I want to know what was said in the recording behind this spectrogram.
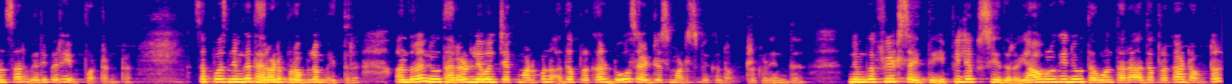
months are very very important suppose ನಿಮ್ಗೆ ಥೈರಾಯ್ಡ್ ಪ್ರಾಬ್ಲಮ್ ಇತ್ತು. ಅಂದ್ರೆ ನೀವು ಥೈರಾಯ್ಡ್ ಲೆವೆಲ್ ಚೆಕ್ ಮಾಡ್ಕೊಂಡು ಅದ್ರ ಪ್ರಕಾರ ಡೋಸ್ ಅಡ್ಜಸ್ಟ್ ಮಾಡಿಸ್ಬೇಕು ಡಾಕ್ಟರ್ ಕಡೆಯಿಂದ ನಿಮ್ಗೆ ಫಿಟ್ಸ್ ಐತಿ ಇಪಿಲೆಪ್ಸಿ ಇದ್ರೆ ಯಾವ ಗುಳಿಗೆ ನೀವು ತಗೊಂತಾರ ಅದ್ರ ಪ್ರಕಾರ ಡಾಕ್ಟರ್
